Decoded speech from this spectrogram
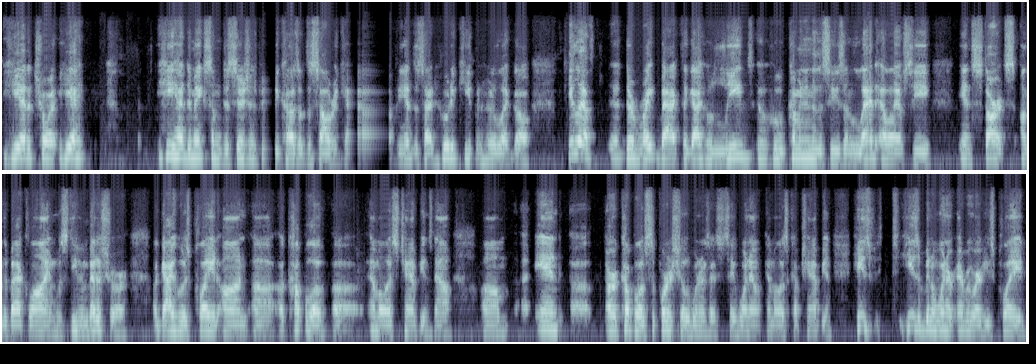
he had a choice. He had, he had to make some decisions because of the salary cap. He had to decide who to keep and who to let go. He left uh, their right back, the guy who leads, who coming into the season led LAFC in starts on the back line was Steven Beitashour, a guy who has played on uh, a couple of uh, MLS champions now, um, and uh, or a couple of Supporter Shield winners, I should say, one MLS Cup champion. He's he's been a winner everywhere he's played.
